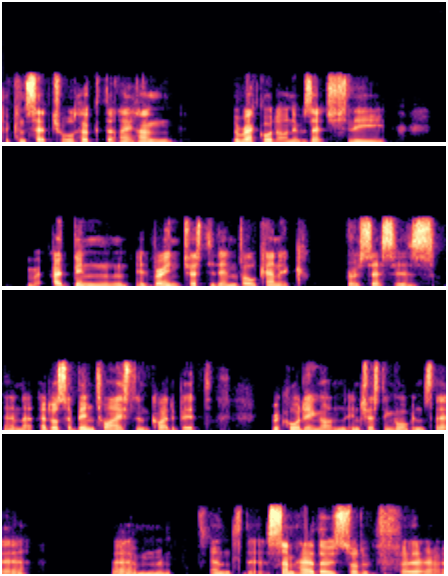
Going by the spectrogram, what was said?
the conceptual hook that I hung the record on, it was actually I'd been very interested in volcanic processes, and I'd also been to Iceland quite a bit, recording on interesting organs there. Um, and the, somehow those sort of uh,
